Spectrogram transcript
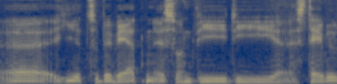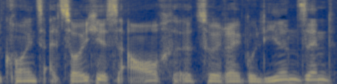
äh, hier zu bewerten ist und wie die Stablecoins als solches auch äh, zu regulieren sind.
